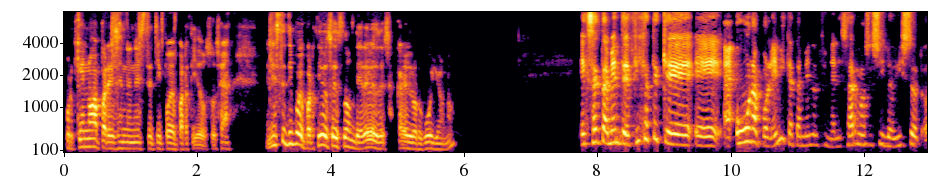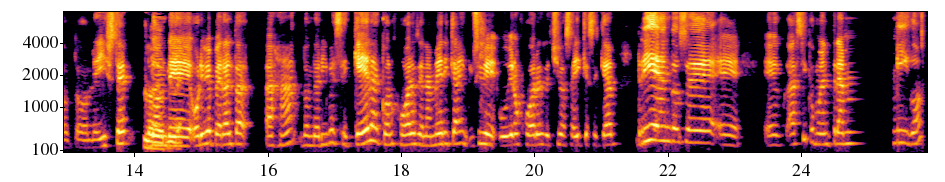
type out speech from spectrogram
¿Por qué no aparecen en este tipo de partidos? O sea, en este tipo de partidos es donde debes de sacar el orgullo, ¿no? Exactamente. Fíjate que eh, hubo una polémica también al finalizar, no sé si lo viste o, leíste, donde Oribe Peralta Ajá, donde Oribe se queda con jugadores del América, inclusive hubieron jugadores de Chivas ahí que se quedan riéndose, eh, eh, así como entre amigos,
